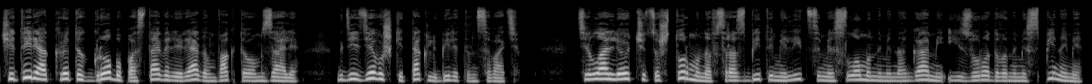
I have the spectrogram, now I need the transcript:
Четыре открытых гроба поставили рядом в актовом зале, где девушки так любили танцевать. Тела летчицы штурманов с разбитыми лицами, сломанными ногами и изуродованными спинами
